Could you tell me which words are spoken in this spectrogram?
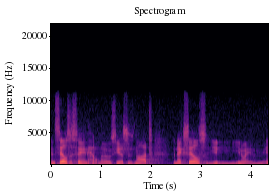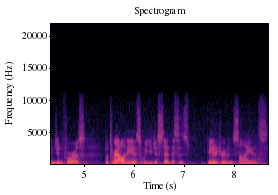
And sales is saying, hell no, CS is not the next sales you, you know, engine for us. But the reality is what you just said. This is data-driven science,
